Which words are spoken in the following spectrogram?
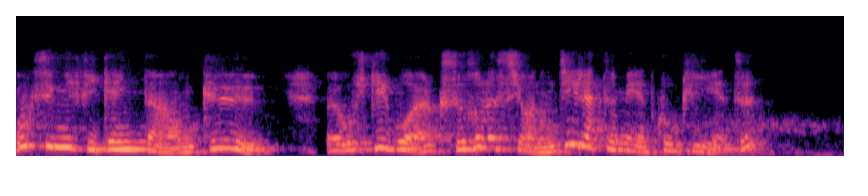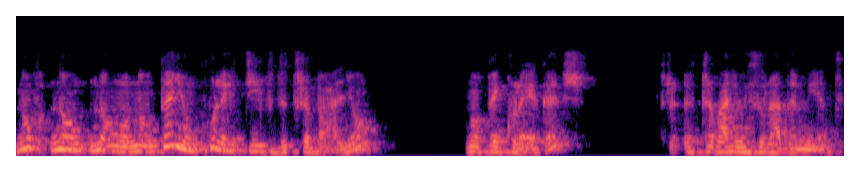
O que significa então que uh, os work se relacionam diretamente com o cliente, não, não, não, não têm um coletivo de trabalho, não têm colegas, tra trabalham isoladamente,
